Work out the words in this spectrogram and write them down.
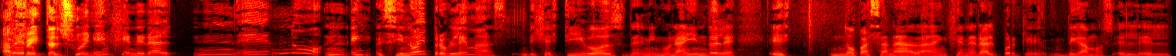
¿Afecta el sueño? En general, mm, eh, no. Si no hay problemas digestivos de ninguna índole, es no pasa nada en general porque, digamos, el, el,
